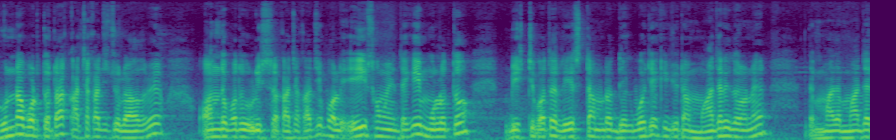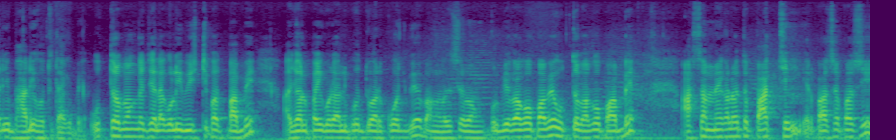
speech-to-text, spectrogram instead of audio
ঘূর্ণাবর্তটা কাছাকাছি চলে আসবে, অন্ধ্রপ্রদেশ, উড়িষ্যার কাছাকাছি। ফলে এই সময় থেকেই মূলত বৃষ্টিপাতের রেসটা আমরা দেখব যে কিছুটা মাঝারি ধরনের মাঝারি ভারী হতে থাকবে। উত্তরবঙ্গের জেলাগুলি বৃষ্টিপাত পাবে, আর জলপাইগুড়ি, আলিপুরদুয়ার কোচবিহার, বাংলাদেশের রংপুর বিভাগও পাবে উত্তর ভাগও পাবে। আসাম মেঘালয় তো পাচ্ছেই, এর পাশাপাশি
